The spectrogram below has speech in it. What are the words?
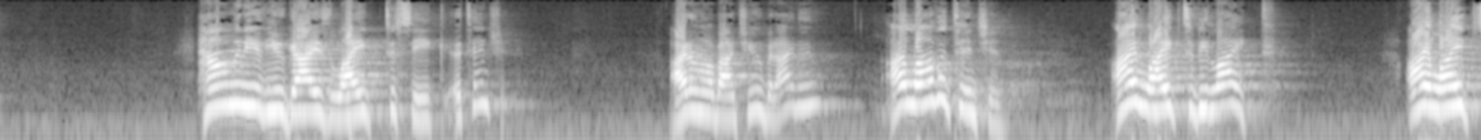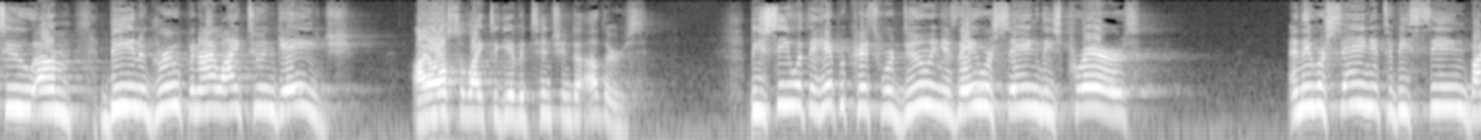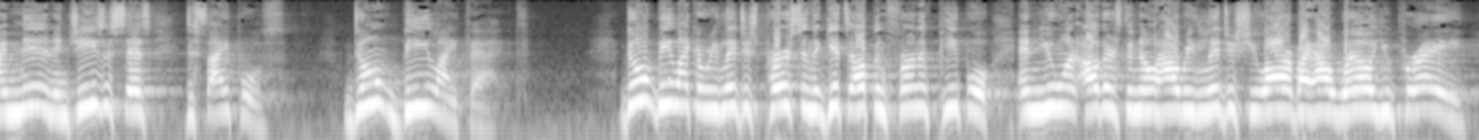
How many of you guys like to seek attention? I don't know about you, but I do. I love attention. I like to be liked. I like to um, be in a group and I like to engage. I also like to give attention to others. But you see, what the hypocrites were doing is they were saying these prayers and they were saying it to be seen by men. And Jesus says, Disciples, don't be like that. Don't be like a religious person that gets up in front of people and you want others to know how religious you are by how well you pray.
